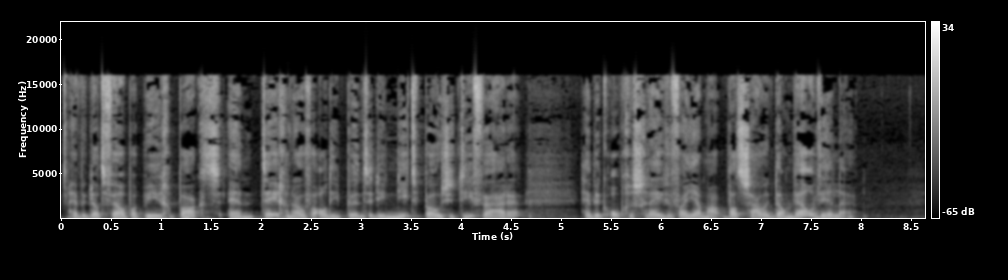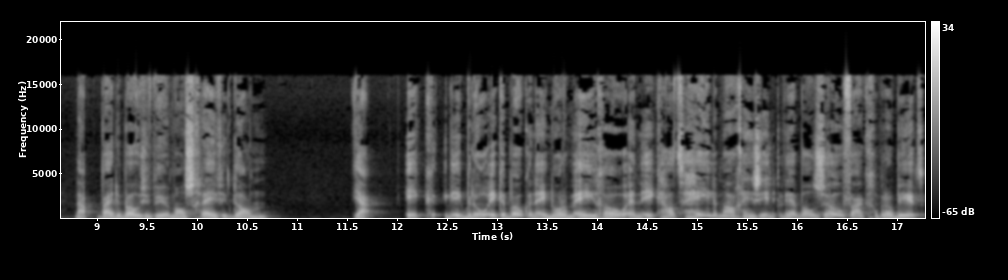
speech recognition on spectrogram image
heb ik dat vel papier gepakt en tegenover al die punten die niet positief waren, heb ik opgeschreven van ja, maar wat zou ik dan wel willen? Nou, bij de boze buurman schreef ik dan, ja, ik, ik bedoel, ik heb ook een enorm ego en ik had helemaal geen zin. We hebben al zo vaak geprobeerd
